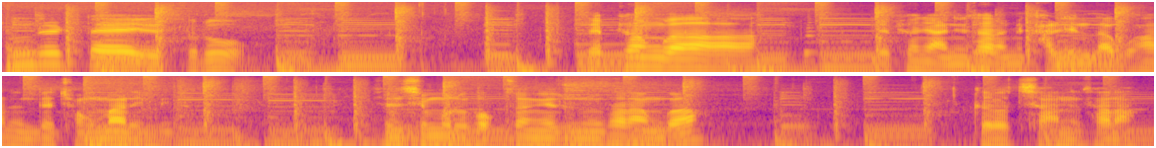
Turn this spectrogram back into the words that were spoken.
힘들 때일수록 내 편과 내 편이 아닌 사람이 갈린다고 하는데 정말입니다. 진심으로 걱정해주는 사람과 그렇지 않은 사람.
